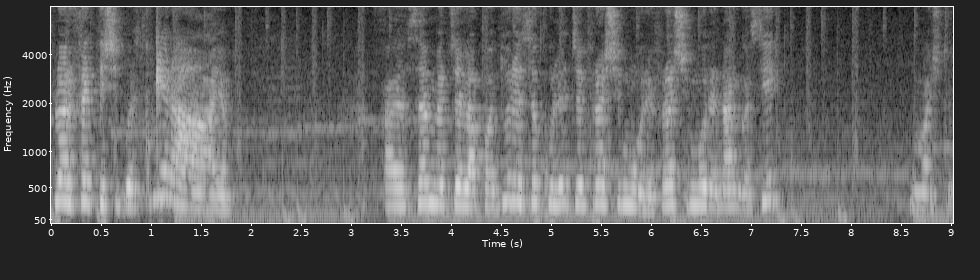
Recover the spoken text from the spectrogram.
Flori, fete și băieți. Cum era aia? Să merge la pădure să culegem frași și mure. Frași și mure n-am găsit. Nu mai știu.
